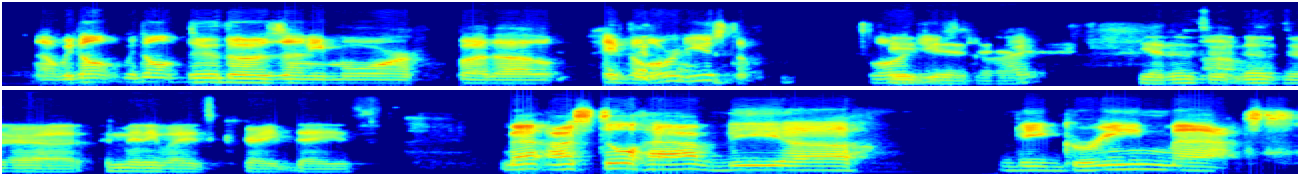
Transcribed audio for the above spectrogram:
no, we don't we don't do those anymore. But uh, hey, the Lord used them. The Lord he used did, them, right? Yeah, those are um, those are uh, in many ways great days. Matt, I still have the uh, the green mats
